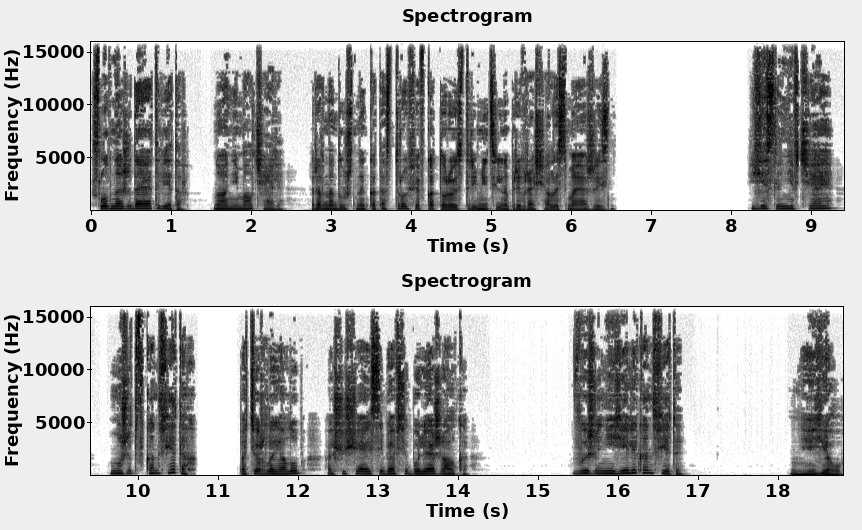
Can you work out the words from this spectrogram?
словно ожидая ответов, но они молчали, равнодушные к катастрофе, в которую стремительно превращалась моя жизнь. «Если не в чае, может, в конфетах?» — потерла я лоб, ощущая себя все более жалко. «Вы же не ели конфеты?» «Не ел»,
